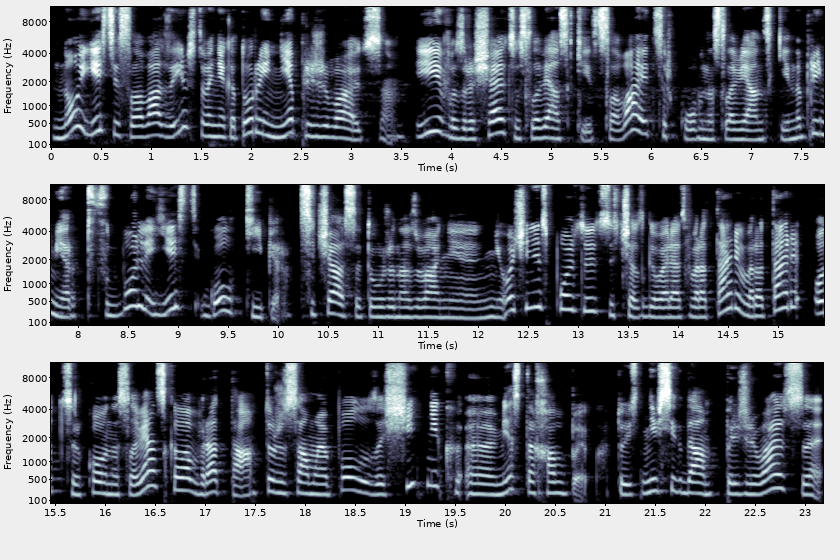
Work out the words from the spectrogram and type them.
Но есть и слова заимствования, которые не приживаются. И возвращаются славянские слова и церковно-славянские. Например, в футболе есть голкипер. Сейчас это уже название не очень используется. Сейчас говорят вратарь. Вратарь от церковно-славянского врата. То же самое полузащитник э, вместо хавбэк. То есть не всегда приживаются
